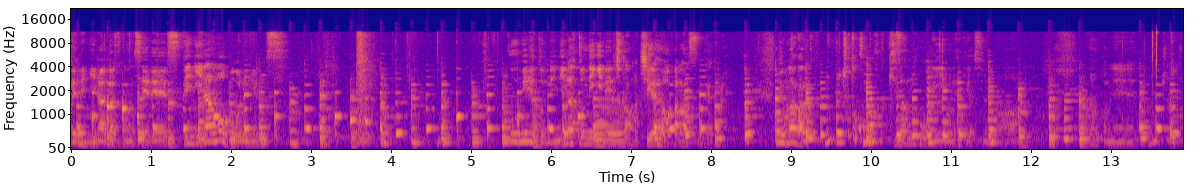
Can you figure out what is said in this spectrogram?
これでニラが完成です。でニラもボウルに入れます。こう見るとねニラとネギでちょっとあんま違いは分からんですねこれ。でもなんかもうちょっと細かく刻んだ方がいいような気がするな。なんかねもうちょっと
